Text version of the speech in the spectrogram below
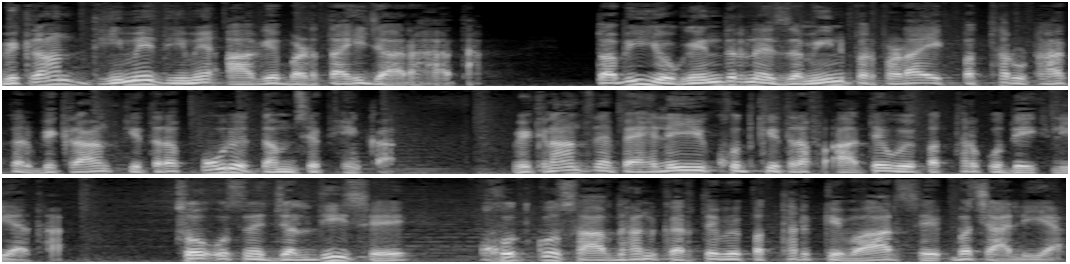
विक्रांत धीमे धीमे आगे बढ़ता ही जा रहा था। तभी योगेंद्र ने ज़मीन पर पड़ा एक पत्थर उठाकर विक्रांत की तरफ़ पूरे दम से फेंका। विक्रांत ने पहले ही खुद की तरफ़ आते हुए पत्थर को देख लिया था। सो उसने जल्दी से खुद को सावधान करते हुए पत्थर के वार से बचा लिया।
